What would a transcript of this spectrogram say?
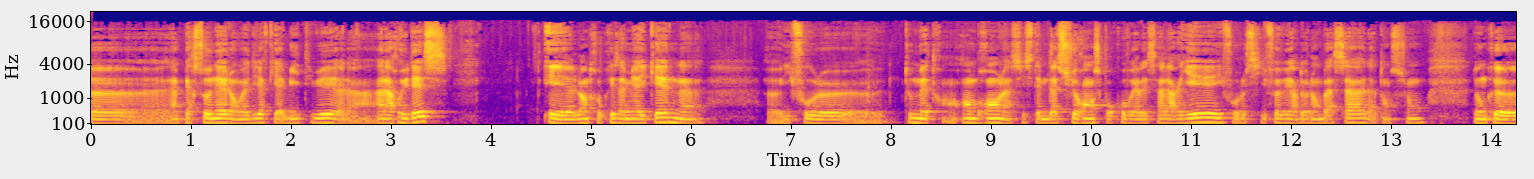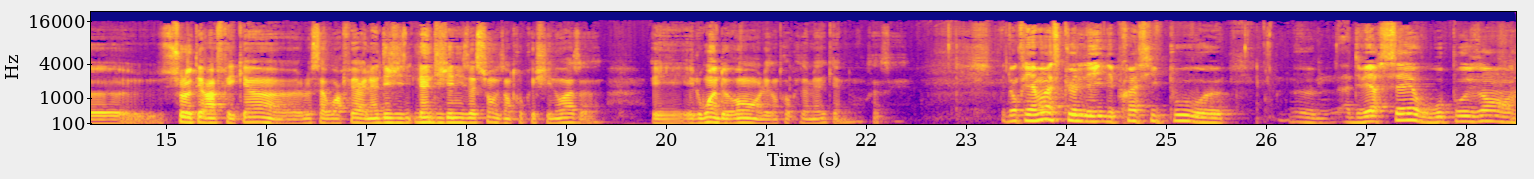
un personnel on va dire qui est habitué à la, rudesse, et l'entreprise américaine euh, il faut tout mettre en, branle, un système d'assurance pour couvrir les salariés, il faut aussi le feu vert de l'ambassade, attention. Donc euh, sur le terrain africain, euh, le savoir-faire et l'indigénisation des entreprises chinoises est, loin devant les entreprises américaines. Donc finalement, est-ce que les, principaux adversaires ou opposants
